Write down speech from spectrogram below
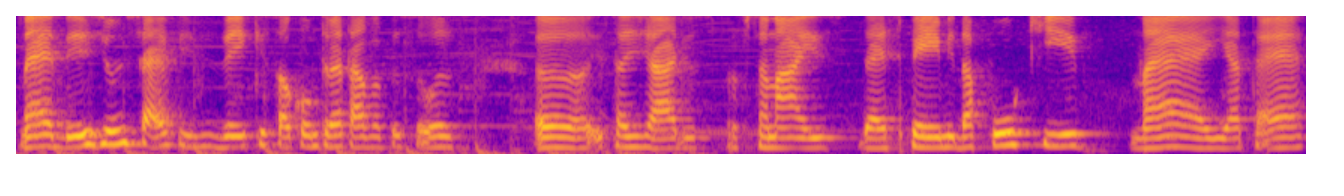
né? Desde um chefe dizer que só contratava pessoas, uh, estagiários profissionais da SPM, da PUC, né? E até,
